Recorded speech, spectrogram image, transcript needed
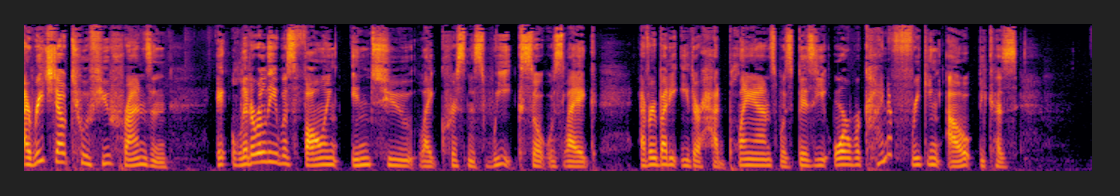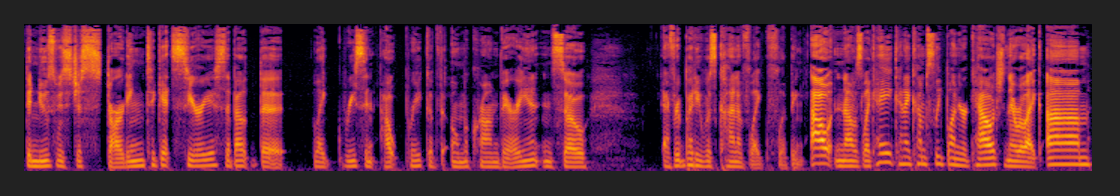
I reached out to a few friends and it literally was falling into like Christmas week. So it was like everybody either had plans, was busy, or were kind of freaking out because the news was just starting to get serious about the like recent outbreak of the Omicron variant. And so everybody was kind of like flipping out and I was like, "Hey, can I come sleep on your couch?" And they were like, "Um,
